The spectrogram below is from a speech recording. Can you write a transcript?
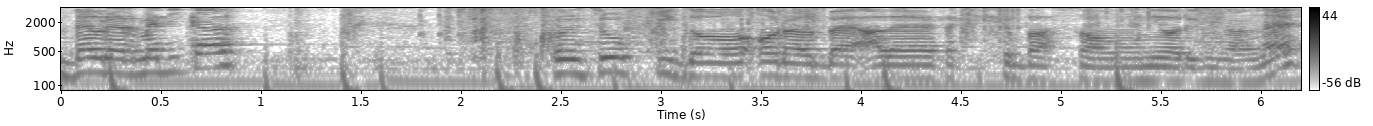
Beurer Medical. Końcówki do Oral B, ale takie chyba są nieoryginalne.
